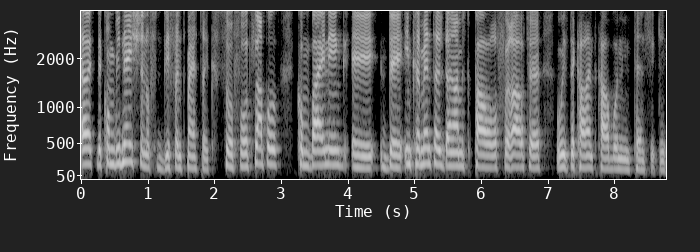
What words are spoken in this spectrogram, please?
at the combination of different metrics. So for example, combining uh, the incremental dynamic power of a router with the current carbon intensity.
